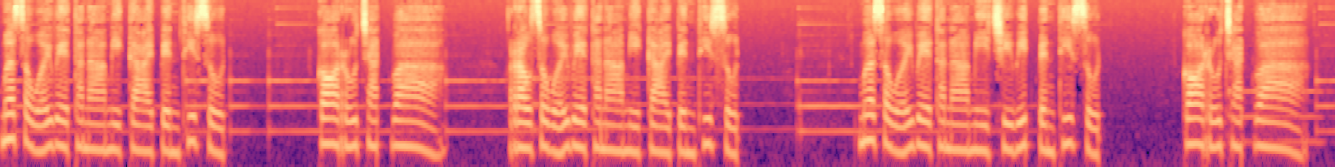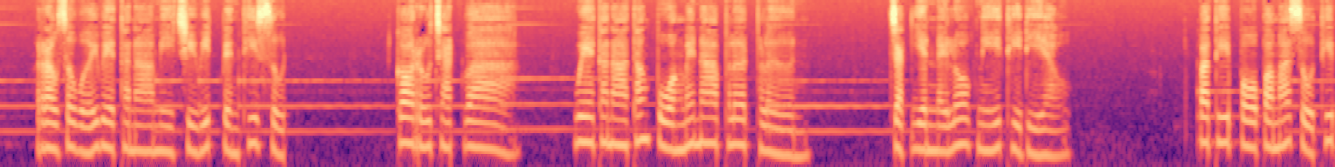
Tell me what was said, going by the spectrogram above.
เมื่อเสวยเวทนามีกายเป็นที่สุด ก็รู้ชัดว่า เราเสวยเวทนามีกายเป็นที่สุด เมื่อเสวยเวทนามีชีวิตเป็นที่สุด ก็รู้ชัดว่า เราเสวยเวทนามีชีวิตเป็นที่สุด ก็รู้ชัดว่า เวทนาทั้งปวงไม่น่าเพลิดเพลินจากเย็นในโลกนี้ทีเดียว ปฏิโปปมสูตรที่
